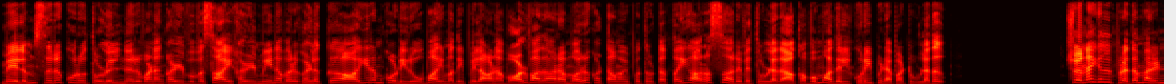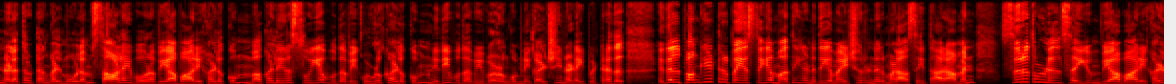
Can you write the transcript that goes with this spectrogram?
மேலும் சிறு குறு தொழில் நிறுவனங்கள் விவசாயிகள் மீனவர்களுக்கு ஆயிரம் கோடி ரூபாய் மதிப்பிலான வாழ்வாதார மறுகட்டமைப்பு திட்டத்தை அரசு அறிவித்துள்ளதாகவும் அதில் குறிப்பிடப்பட்டுள்ளது. சென்னையில் பிரதமரின் நலத்திட்டங்கள் மூலம் சாலை ஓர வியாபாரிகளுக்கும் மகளிர் சுய உதவி குழுக்களுக்கும் நிதி உதவி வழங்கும் நிகழ்ச்சி நடைபெற்றது. இதில் பங்கேற்று பேசிய மத்திய நிதியமைச்சர் நிர்மலா சீதாராமன் சிறுதொழில் செய்யும் வியாபாரிகள்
